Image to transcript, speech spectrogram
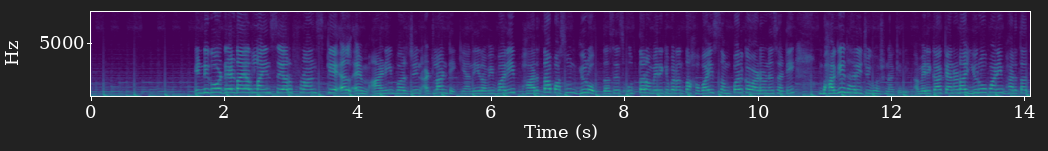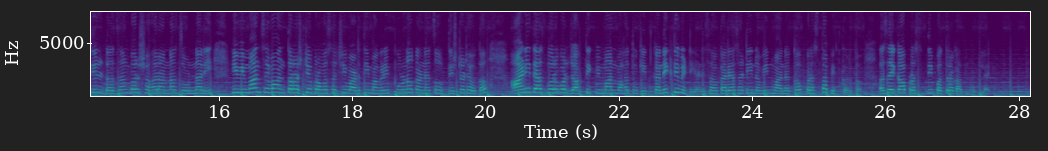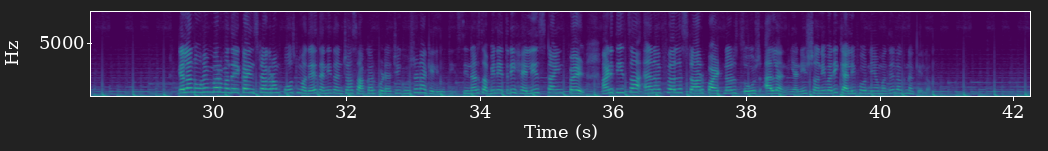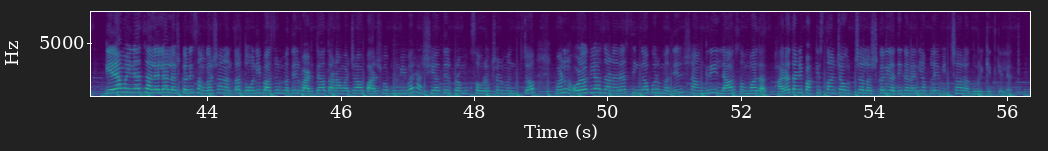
IndiGo Delta Airlines Air France K L M आणि व्हर्जिन अटलांटिक यांनी रविवारी भारतापासून युरोप तसेच उत्तर अमेरिकेपर्यंत हवाई संपर्क वाढवण्यासाठी भागीदारीची घोषणा केली. अमेरिका कॅनडा युरोप आणि भारतातील डझनभर शहरांना जोडणारी ही विमानसेवा आंतरराष्ट्रीय प्रवासाची वाढती मागणी पूर्ण करण्याचं उद्दिष्ट ठेवतं आणि त्याचबरोबर जागतिक विमान वाहतुकीत कनेक्टिव्हिटी आणि सहकार्यासाठी नवीन मानकं प्रस्थापित करतं असं एका प्रसिद्धी पत्रकात म्हटलंय. गेल्या नोव्हेंबरमध्ये एका इंस्टाग्राम पोस्टमध्ये त्यांनी त्यांच्या साखरपुड्याची घोषणा केली होती. सिनर्स अभिनेत्री हेली स्टाईनफेल्ड आणि तिचा N F L star partner Josh Allen यांनी शनिवारी कॅलिफोर्नियामध्ये लग्न केलं. गेल्या महिन्यात झालेल्या लष्करी संघर्षानंतर दोन्ही बाजूंमधील वाढत्या तणावाच्या पार्श्वभूमीवर आशियातील प्रमुख संरक्षण मंच म्हणून ओळखल्या जाणाऱ्या सिंगापूरमधील शांग्री ला संवादात भारत आणि पाकिस्तानच्या उच्च लष्करी अधिकाऱ्यांनी आपले विचार अधोरेखित केलेत.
